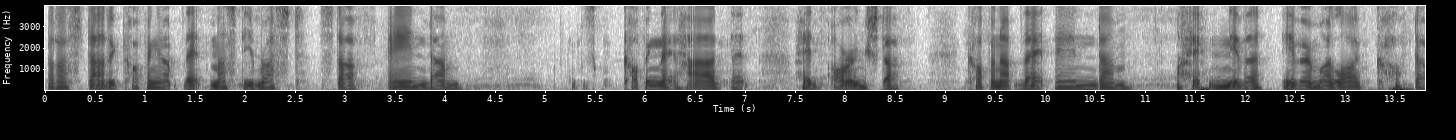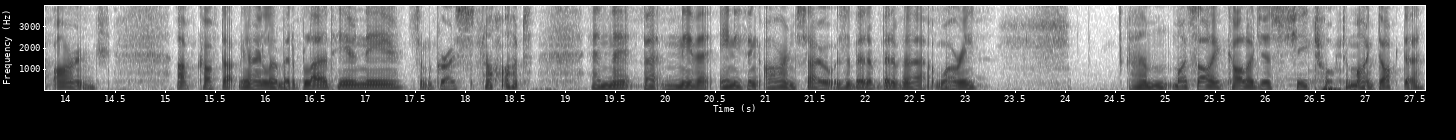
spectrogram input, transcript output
But I started coughing up that musty rust stuff and um, was coughing that hard. That had orange stuff, coughing up that, and um, I have never ever in my life coughed up orange. I've coughed up, you know, a little bit of blood here and there, some gross snot, and that, but never anything orange. So it was a bit, a bit of a worry. Um, my psychologist, she talked to my doctor,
